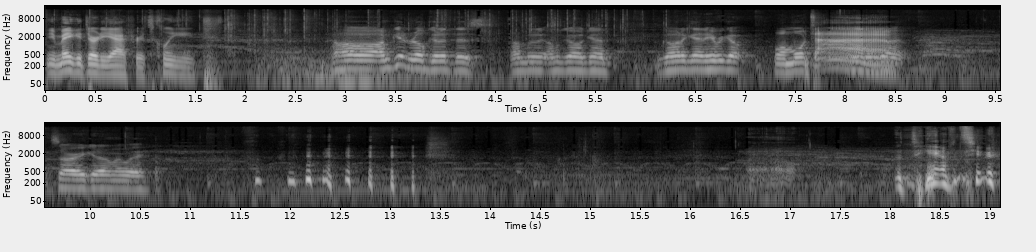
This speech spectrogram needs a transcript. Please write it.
you make it dirty after it's clean. oh, I'm getting real good at this. I'm gonna, I'm gonna go again. I'm going again. Here we go. One more time. Sorry, get out of my way. Damn, dude.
